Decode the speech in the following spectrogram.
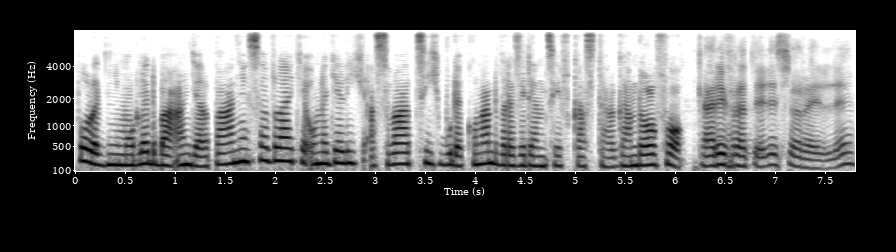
Polední modlitba Anděl Páně se v létě o nedělích a svátcích bude konat v rezidenci v Castel Gandolfo. E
